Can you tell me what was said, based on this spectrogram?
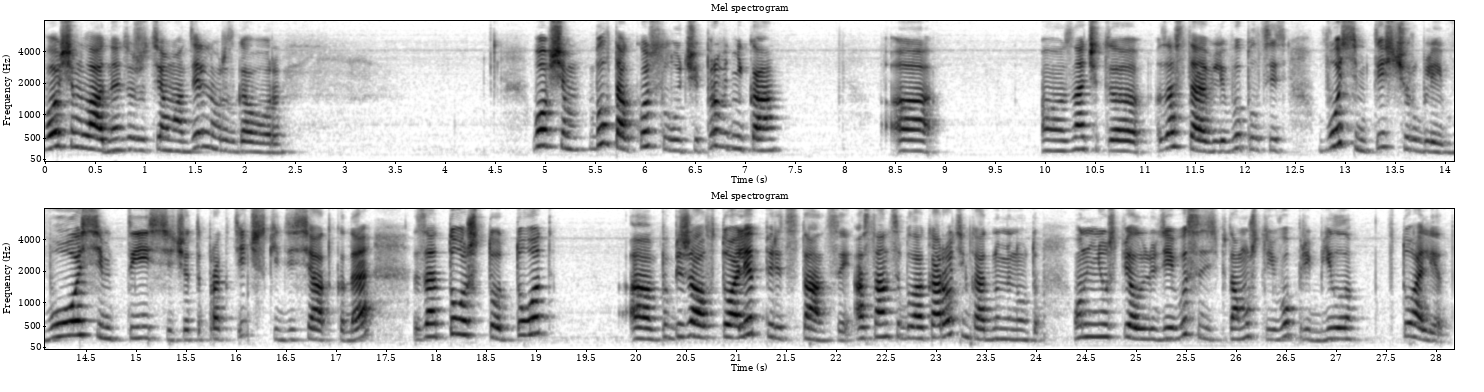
В общем, ладно, это уже тема отдельного разговора. В общем, был такой случай. Проводника, э, значит, э, заставили выплатить 8 тысяч рублей. 8 тысяч, это практически десятка, да, за то, что тот э, побежал в туалет перед станцией, а станция была коротенькая, одну минуту. Он не успел людей высадить, потому что его прибило в туалет.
